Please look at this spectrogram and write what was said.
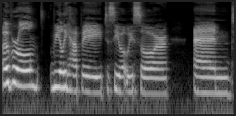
overall, really happy to see what we saw. And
